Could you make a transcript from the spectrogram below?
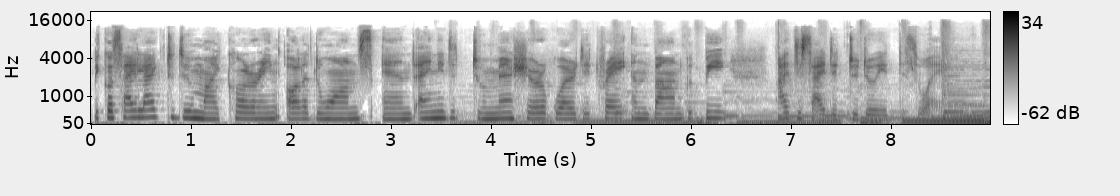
because I like to do my coloring all at once and I needed to measure where the tray and band would be, I decided to do it this way.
